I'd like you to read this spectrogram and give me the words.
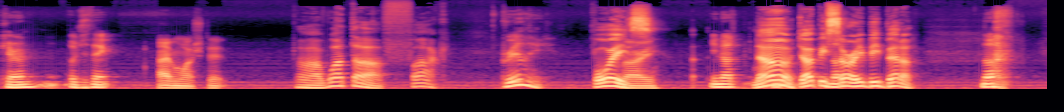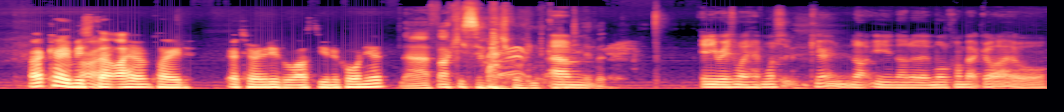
Karen, what'd you think? I haven't watched it. Ah, what the fuck, Really? boys? Sorry. You're not No, don't be No. sorry. Be better. No. Okay, Mister, Alright. I haven't played Eternity: The Last Unicorn yet. Nah, fuck yourself, Jordan. God Um, any reason why you haven't watched it, Karen? Not you're not a Mortal Kombat guy or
